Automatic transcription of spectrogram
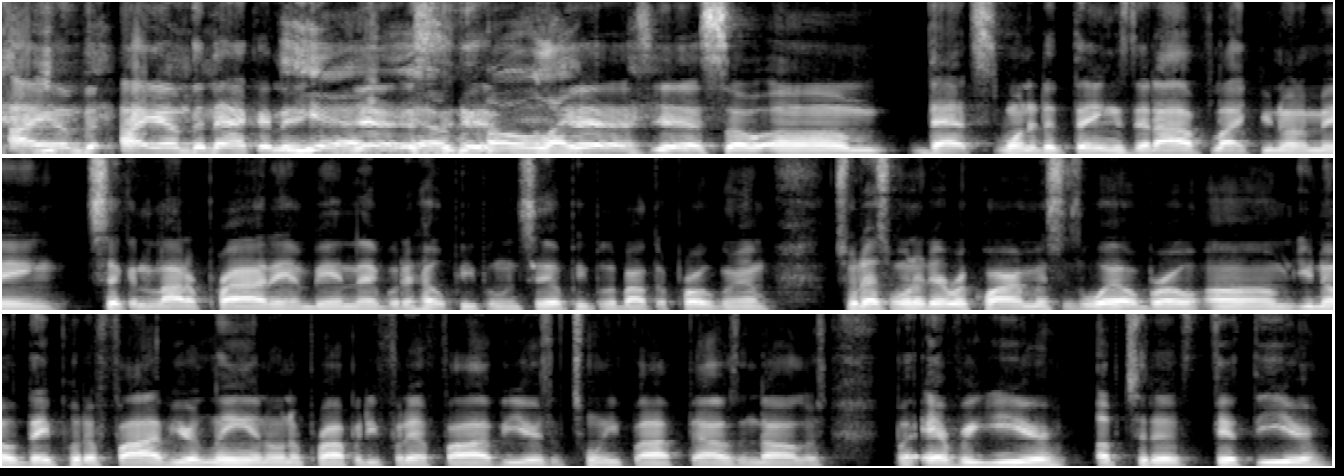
I am the I am the NACA nigga. Yeah, yes. yeah, bro, like- yes, yes. So um that's one of the things that I've like, you know what I mean, taken a lot of pride in being able to help people and tell people about the program. So that's one of their requirements as well, bro. Um, you know, they put a five year lien on the property for that five years of twenty five thousand dollars. But every year up to the fifth year,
